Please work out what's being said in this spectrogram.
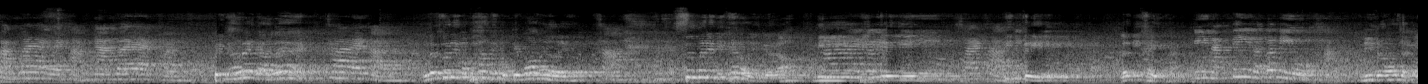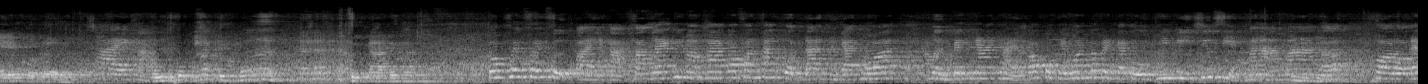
ครั้งแรกเลยค่ะ งานแรกค่ะ เป็นครั้งแรกการแรก ใช่ค่ะ แล้วก็ได้มาภาคในโป เกมอนเลย ค่ะ ซึ่งไม่ได้มีแค่เราอย่างเดียวเนาะมีพี่กรีนใช่ค่ะพี่กรีนแล้วนี่ใครอีกครับมีนัตตี้แล้วก็นิวค่ะ นี่น้องจากเองหมดเลยใช่ค่ะ โอ้ยทุกคนภาคดีมากฝึกนานเลยครับ ก็ค่อยๆฝึกไปค่ะ ครั้งแรกที่มาภาคก็ค่อนข้างกดดันเหมือนกันเพราะว่าเหมือนเป็นงานใหญ่แล้วก็โปเกมอนก็เป็นการ์ตูนที่มีชื่อเสียงมานานมากแล้วพพอเราได้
